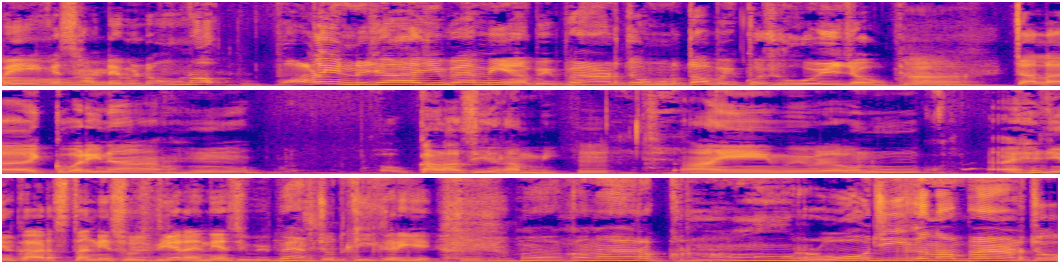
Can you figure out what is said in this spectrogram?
ਬਈ ਇੱਕ ਸਾਡੇ ਪਿੰਡ ਉਹ ਨਾ ਬਾਲੀ ਨਜਾਇਜ਼ ਹੀ ਵਹਿਮੀ ਆ ਵੀ ਭੈਣ ਚੋ ਹੁਣ ਤਾਂ ਬਈ ਕੁਝ ਹੋ ਹੀ ਜਾਊ। ਚੱਲ ਇੱਕ ਵਾਰੀ ਨਾ ਹੂੰ ਕਾਲਾ ਸੀ ਹਰਾਮੀ। ਆਏ ਉਹਨੂੰ ਇਹ ਜੀਆਂ ਕਾਰਸਤਾਨੀਆਂ ਸੋਚਦੀਆਂ ਰਹਿੰਦੀਆਂ ਸੀ ਵੀ ਭੈਣ ਚੋਦ ਕੀ ਕਰੀਏ। ਕਹਿੰਦਾ ਯਾਰ ਗੁਰਨਾਮ ਰੋਜ਼ ਹੀ ਕਹਿੰਦਾ ਭੈਣ ਚੋ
